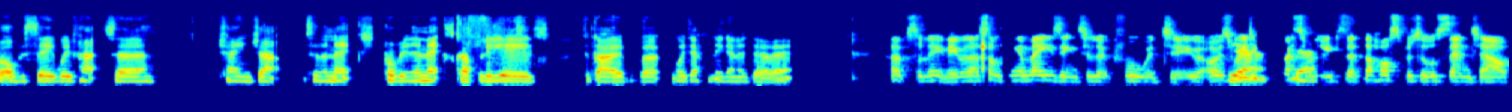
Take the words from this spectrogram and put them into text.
but obviously we've had to change that to the next probably the next couple of years to go but we're definitely going to do it. Absolutely. Well that's something amazing to look forward to. I was reading yeah, press yeah. release that the hospital sent out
